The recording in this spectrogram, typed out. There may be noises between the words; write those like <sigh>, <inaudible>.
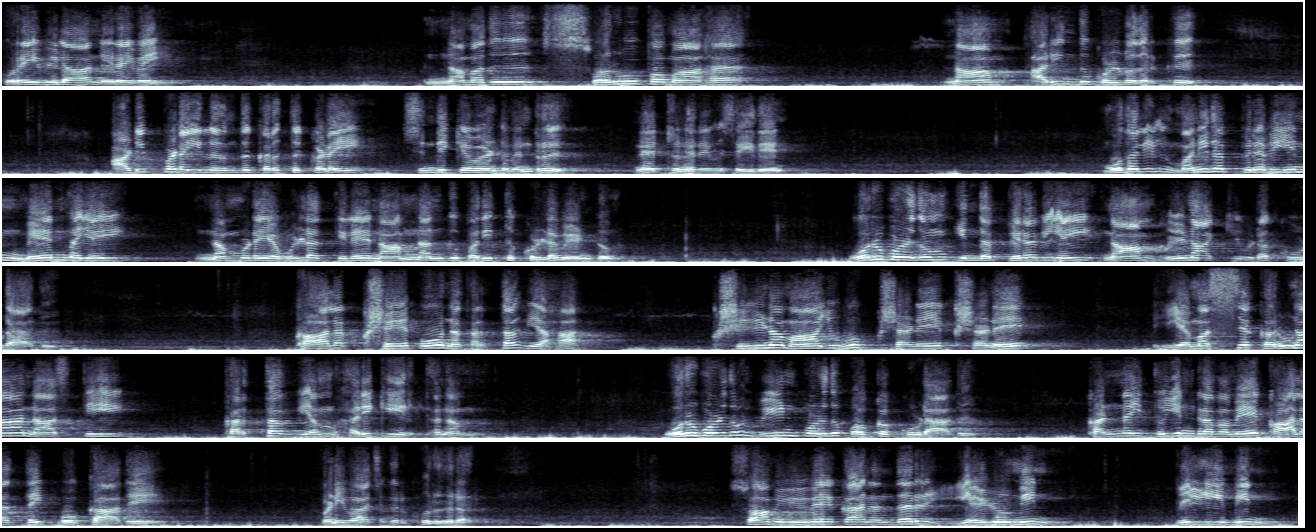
குறைவிலா நிறைவை நமது ஸ்வரூபமாக நாம் அறிந்து கொள்வதற்கு அடிப்படையிலிருந்து கருத்துக்களை சிந்திக்க வேண்டும் என்று நேற்று நிறைவு செய்தேன். முதலில் மனித பிறவியின் மேன்மையை நம்முடைய உள்ளத்திலே நாம் நன்கு பதித்துக் கொள்ள வேண்டும். ஒருபொழுதும் இந்த பிறவியை நாம் வீணாக்கிவிடக் கூடாது. காலக்ஷேபோ ந கர்த்தவியா. க்ஷீணமாயு க்ஷணே க்ஷணே. யமஸ்ய கருணா நாஸ்தி. கர்த்தவியம் ஹரிகீர்த்தனம். ஒரு பொழுதும் வீண் பொழுது போக்கக்கூடாது. கண்ணை துயின்றவமே காலத்தை போக்காதே. மணிவாச்சகர் கூறுகிறார். சுவாமி விவேகானந்தர் எழுமின் விழிமின்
